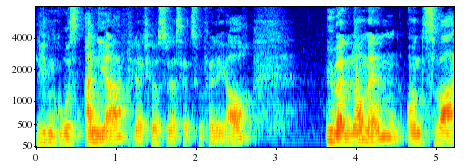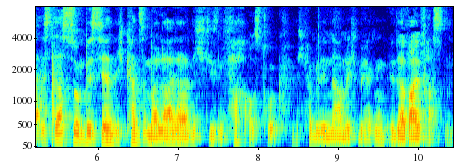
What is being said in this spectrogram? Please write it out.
lieben Gruß Anja, vielleicht hörst du das ja zufällig auch, übernommen. Und zwar ist das so ein bisschen, ich kann es immer leider nicht diesen Fachausdruck, ich kann mir den Namen nicht merken, Intervallfasten.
